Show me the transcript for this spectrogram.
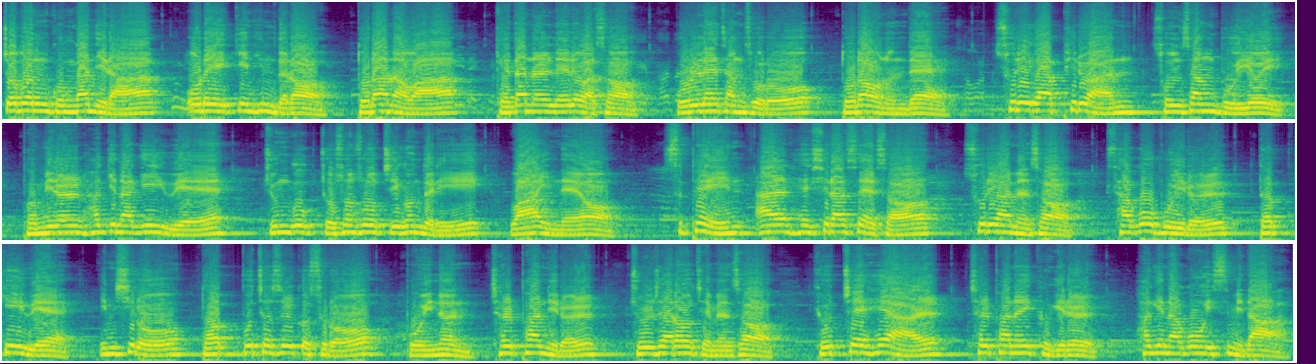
좁은 공간이라 오래 있긴 힘들어 돌아 나와 계단을 내려와서 원래 장소로 돌아오는데 수리가 필요한 손상 부위의 범위를 확인하기 위해 중국 조선소 직원들이 와 있네요. 스페인 알헤시라스에서 수리하면서 사고 부위를 덮기 위해 임시로 덧붙였을 것으로 보이는 철판 위를 줄자로 재면서 교체해야 할 철판의 크기를 확인하고 있습니다.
